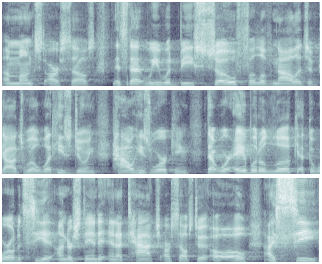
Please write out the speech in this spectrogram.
amongst ourselves. It's that we would be so full of knowledge of God's will, what He's doing, how He's working, that we're able to look at the world and see it, understand it, and attach ourselves to it. Oh, oh, oh I see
